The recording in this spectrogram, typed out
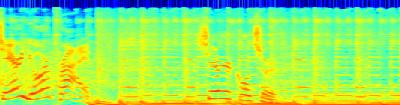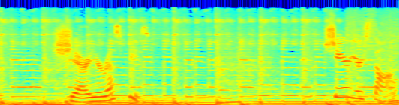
Share your pride. Share your culture. Share your recipes. Share your song.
